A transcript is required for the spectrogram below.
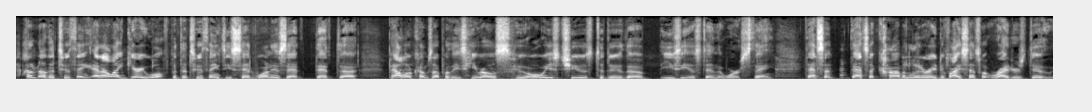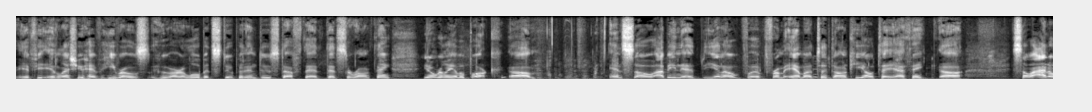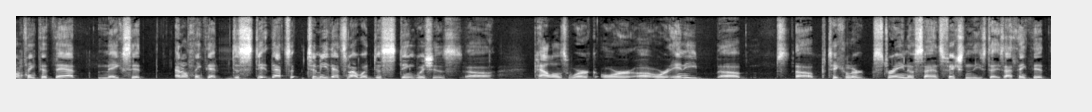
I don't know the two things, and I like Gary Wolfe, but the two things he said. One is that that uh, Paolo comes up with these heroes who always choose to do the easiest and the worst thing. That's a that's a common literary device. That's what writers do. If you, unless you have heroes who are a little bit stupid and do stuff that that's the wrong thing, you don't really have a book. Um, and so, I mean, uh, you know, from Emma to Don Quixote, I think. Uh, so I don't think that that makes it. I don't think that disti- that's to me that's not what distinguishes. Uh, Paolo's work or uh, or any uh, uh, particular strain of science fiction these days. I think that,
